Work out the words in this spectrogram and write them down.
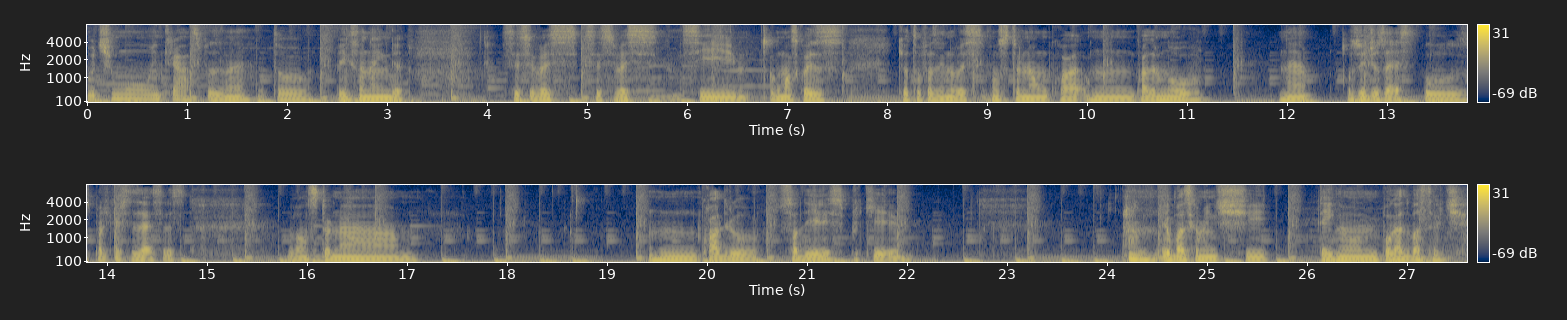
último entre aspas, né? Eu tô pensando ainda se se vai se, se vai se algumas coisas que eu tô fazendo vai, vão se tornar um quadro, um quadro novo, né? Os vídeos extras, os podcasts extras vão se tornar um quadro só deles, porque eu basicamente tenho me empolgado bastante.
